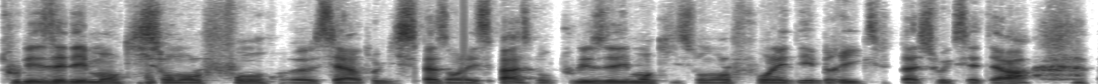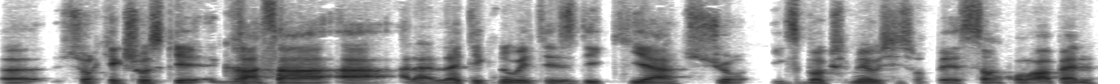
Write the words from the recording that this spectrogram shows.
tous les éléments qui sont dans le fond, euh, c'est un truc qui se passe dans l'espace, donc tous les éléments qui sont dans le fond, les débris spatiaux, etc. sur quelque chose qui est grâce à, la, techno SSD qu'il y a sur Xbox mais aussi sur PS5, on le rappelle,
